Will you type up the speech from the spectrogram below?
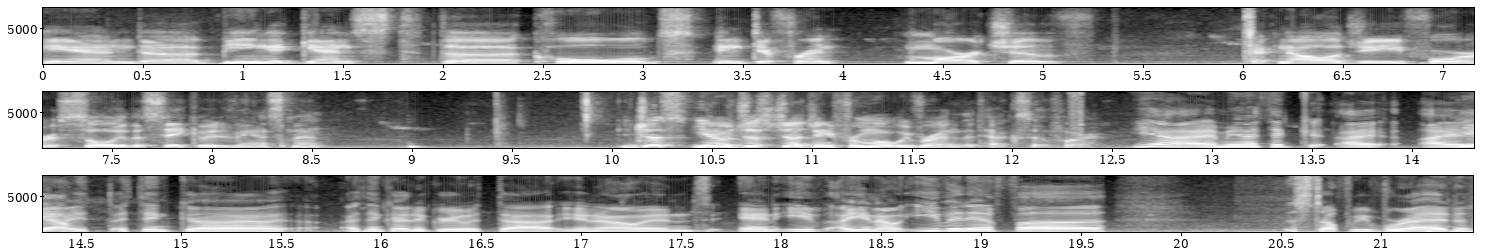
and uh, being against the cold, indifferent march of technology for solely the sake of advancement. Just you know, just judging from what we've read in the text so far. Yeah, I mean, I think I, I, Yeah. I, I think, uh, I think I'd agree with that. You know, and and ev- you know, even if uh, stuff we've read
